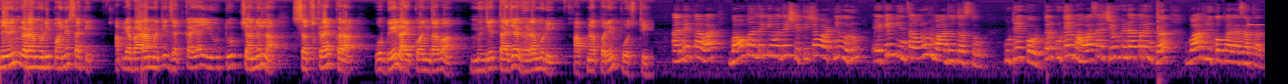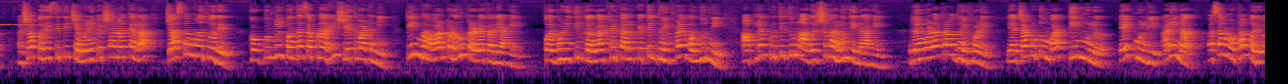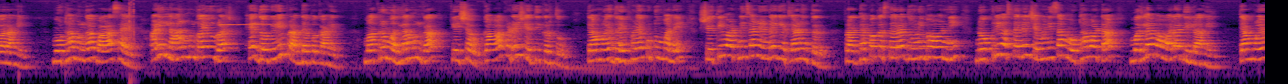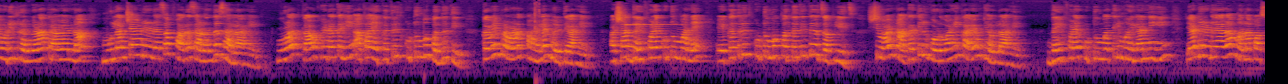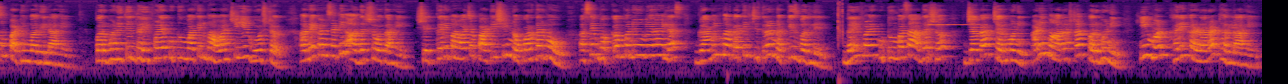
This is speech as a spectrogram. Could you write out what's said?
नवीन घडामोडी पाहण्यासाठी आपल्या बारामती झटका या यूट्यूब चॅनलला सबस्क्राईब करा व बेल आयकॉन दाबा म्हणजे ताज्या घडामोडी आपणापर्यंत पोहोचतील. अनेक गावात भाऊबंदकीमध्ये शेतीच्या वाटणीवरून एक एक इंचावरून वाद होत असतो. कुठे कोट तर कुठे भावाचा जीव घेण्यापर्यंत वाद विकोपाला जातात. अशा परिस्थितीत चेमणीपेक्षा नात्याला जास्त महत्त्व देत कौटुंबिक बंध जपणारी शेतवाटणी तीन भावांकडून करण्यात आली आहे. परभणीतील गंगाखेड तालुक्यातील धैफळे बंधूंनी आपल्या कृतीतून आदर्श घालून दिला आहे. रंगणातराव धैफळे यांच्या कुटुंबात तीन मुलं एक मुलगी आणि नात असा मोठा परिवार आहे. मोठा मुलगा बाळासाहेब आणि लहान मुलगा युवराज हे दोघेही प्राध्यापक आहेत. मात्र मधला मुलगा केशव गावाकडे शेती करतो. त्यामुळे धैफळे कुटुंबाने शेती वाटणीचा निर्णय घेतल्यानंतर प्राध्यापक असणाऱ्या दोन्ही भावांनी नोकरी असल्याने जमिनीचा मोठा वाटा मधल्या भावाला दिला आहे. त्यामुळे वडील रंगनाथराव यांना मुलांच्या या निर्णयाचा फारच आनंद झाला आहे. मुळात गावखेड्यातही आता एकत्रित कुटुंब पद्धती कमी प्रमाणात पाहायला मिळते आहे. अशा दैफळे कुटुंबाने एकत्रित कुटुंब पद्धती तर जपलीच शिवाय नात्यातील गोडवाही कायम ठेवला आहे. दहीफळे कुटुंबातील महिलांनीही या निर्णयाला मनापासून पाठिंबा दिला आहे. परभणीतील दहीफळे कुटुंबातील भावांची ही गोष्ट अनेकांसाठी आदर्श होत आहे. शेतकरी भावाच्या पाठीशी नोकरदार भाऊ असे भक्कमपणे उभे राहिल्यास ग्रामीण भागातील चित्र नक्कीच बदलेल. दहीफळे कुटुंबाचा आदर्श जगात जर्मनी आणि महाराष्ट्रात परभणी ही म्हण खरी करणारा ठरला आहे.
